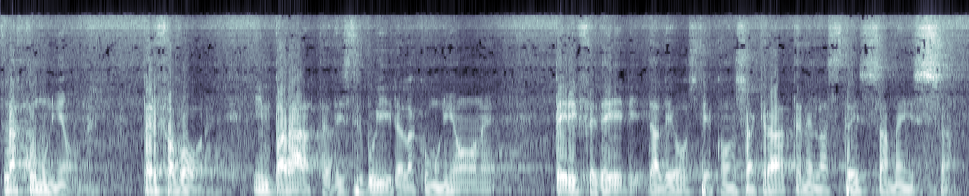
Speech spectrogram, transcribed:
la comunione. Per favore, imparate a distribuire la comunione per i fedeli dalle ostie consacrate nella stessa messa.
